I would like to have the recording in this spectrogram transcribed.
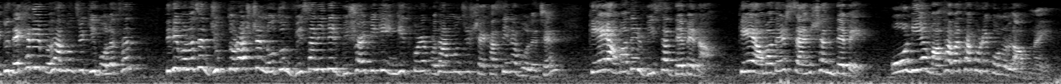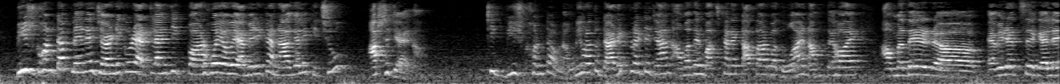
একটু দেখে নিই প্রধানমন্ত্রী কি বলেছেন। তিনি বলেছেন, যুক্তরাষ্ট্রের নতুন ভিসা নীতির বিষয়টিকে ইঙ্গিত করে প্রধানমন্ত্রী শেখ হাসিনা বলেছেন, কে আমাদের ভিসা দেবে না? কে আমাদের স্যাংশন দেবে? ও নিয়ে মাথা ব্যথা করে কোনো লাভ নাই। বিশ ঘণ্টা প্লেনে জার্নি করে আটলান্টিক পার হয়ে ওই আমেরিকা না গেলে কিছু আসে যায় না। ঠিক বিশ ঘন্টাও না। উনি হয়তো ডাইরেক্ট ফ্লাইটে যান, আমাদের মাঝখানে কাতার বা দোয়ায় নামতে হয়, আমাদের এমিরেটসে গেলে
